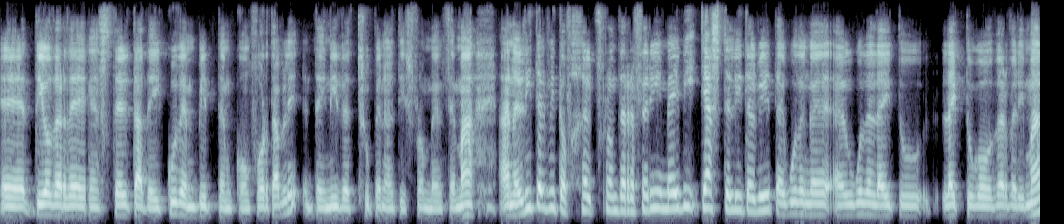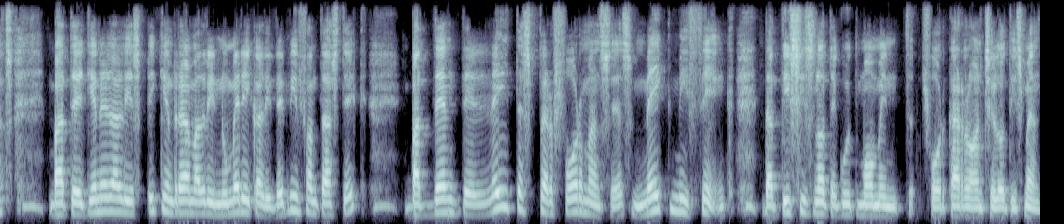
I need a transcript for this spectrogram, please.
Uh, the other day against Celta, they couldn't beat them comfortably. They needed two penalties from Benzema and a little bit of help from the referee, maybe just a little bit. I wouldn't, I wouldn't like to like to go there very much. But uh, generally speaking, Real Madrid numerically they've been fantastic. But then the latest performances make me think that this is not a good moment for Carlo Ancelotti's men.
